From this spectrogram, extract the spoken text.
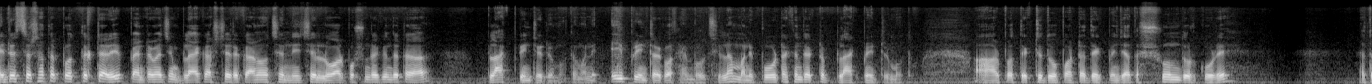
এই ড্রেসটার সাথে প্রত্যেকটারই প্যান্টের ম্যাচিং ব্ল্যাক আসছে। এটার কারণ হচ্ছে নিচের লোয়ার পোর্শনটা কিন্তু একটা ব্ল্যাক প্রিন্টেডের মতো। মানে এই প্রিন্টের কথা আমি বলছিলাম মানে পুরোটা কিন্তু একটা ব্ল্যাক প্রিন্টের মতো। আর প্রত্যেকটি দোপাট্টা দেখবেন যে এত সুন্দর করে, এত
